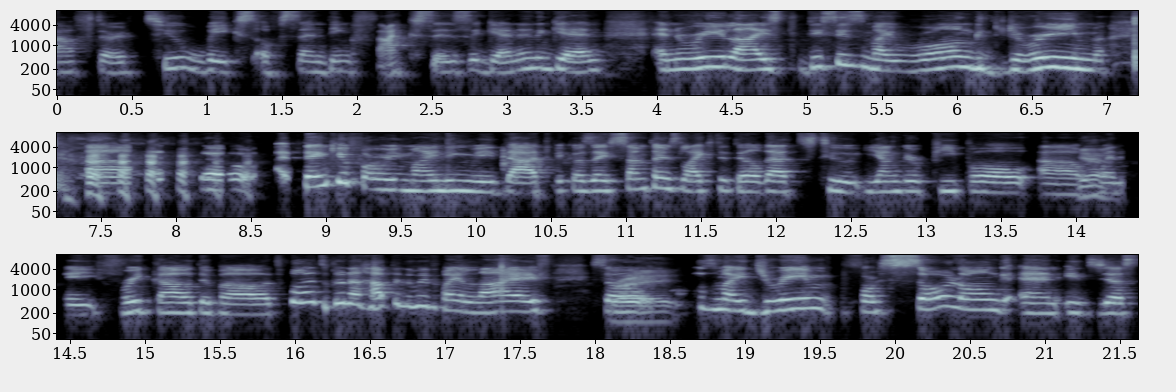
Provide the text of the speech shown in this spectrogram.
after two weeks of sending faxes again and again and realized this is my wrong dream. Uh, so thank you for reminding me that because I sometimes like to tell that to younger people uh, yeah. when they freak out about what's going to happen with my life. So right. it was my dream for so long and it's just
